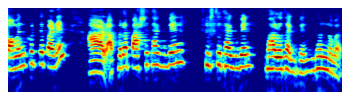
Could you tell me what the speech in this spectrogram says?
কমেন্ট করতে পারেন। আর আপনারা পাশে থাকবেন, সুস্থ থাকবেন, ভালো থাকবেন। ধন্যবাদ।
